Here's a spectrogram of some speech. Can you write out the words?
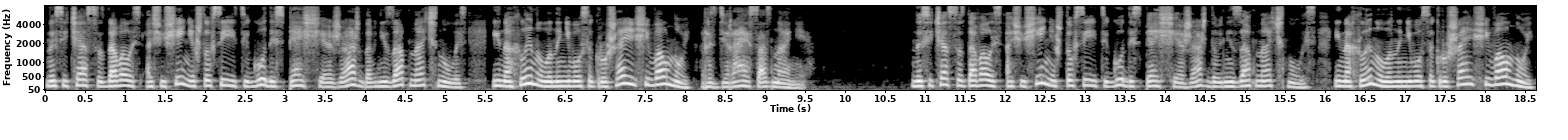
Но сейчас создавалось ощущение, что все эти годы спящая жажда внезапно очнулась и нахлынула на него сокрушающей волной, раздирая сознание. Но сейчас создавалось ощущение, что все эти годы спящая жажда внезапно очнулась и нахлынула на него сокрушающей волной,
